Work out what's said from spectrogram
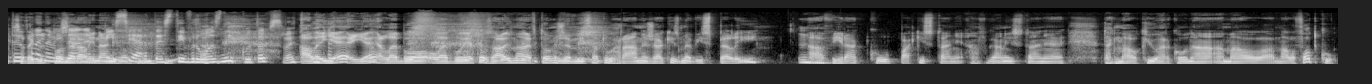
Toto je úplne na PCR testy v rôznych kútoch sveta. Ale je, je, lebo, lebo je to zaujímavé v tom, že my sa tu hráme, že aký sme vyspelí, Mm-hmm. A v Iraku, Pakistane, Afganistane, tak mal QR kód a mal, mal fotku.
